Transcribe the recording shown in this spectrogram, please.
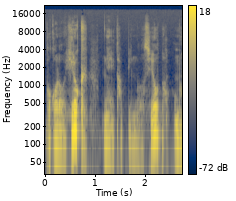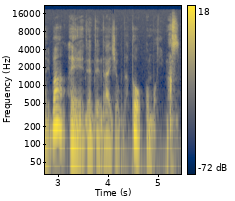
心を広くね、カッピングをしようと思えば、えー、全然大丈夫だと思います。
